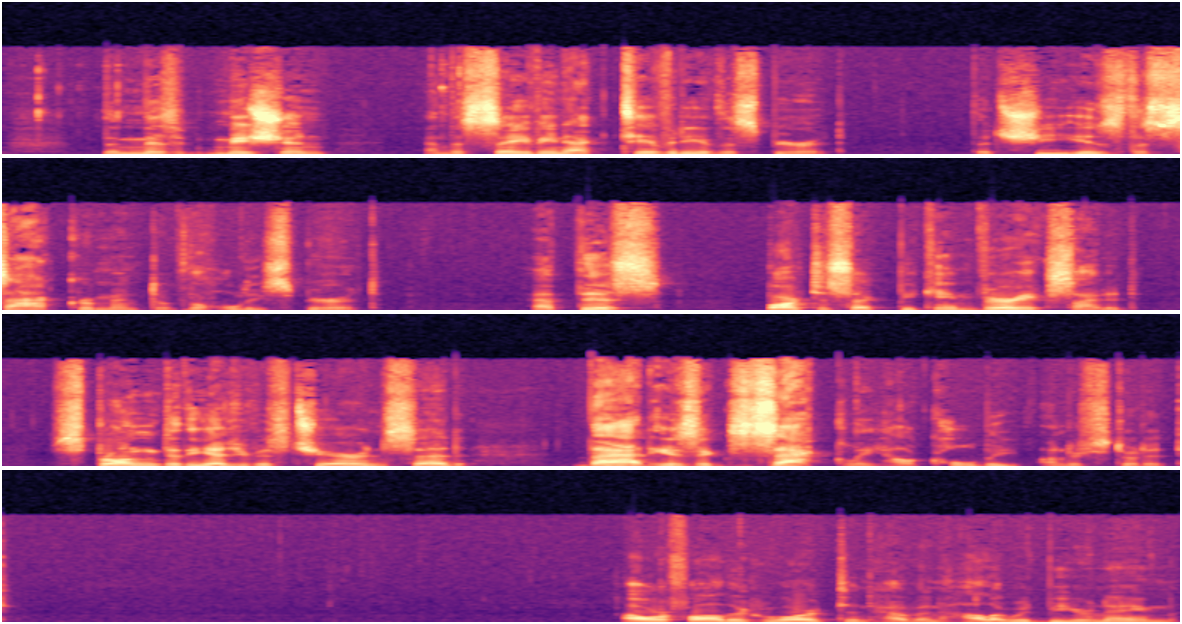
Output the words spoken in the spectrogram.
the mission, and the saving activity of the Spirit, that she is the sacrament of the Holy Spirit. At this, Bartosik became very excited, sprung to the edge of his chair, and said, That is exactly how Kolbe understood it. Our Father who art in heaven, hallowed be your name.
